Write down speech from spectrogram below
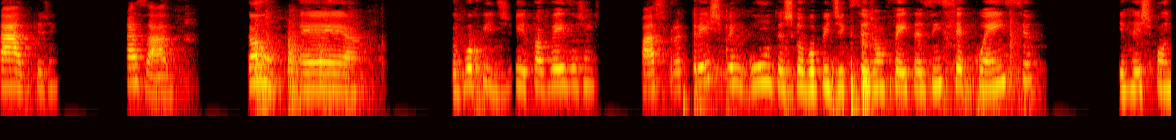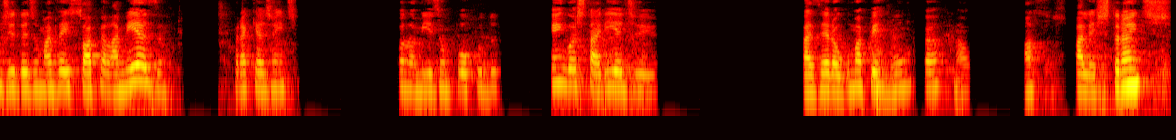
limitado, que a gente está casado. Então, é, eu vou pedir, talvez a gente espaço para três perguntas que eu vou pedir que sejam feitas em sequência e respondidas de uma vez só pela mesa, para que a gente economize um pouco do. Quem gostaria de fazer alguma pergunta aos nossos palestrantes?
